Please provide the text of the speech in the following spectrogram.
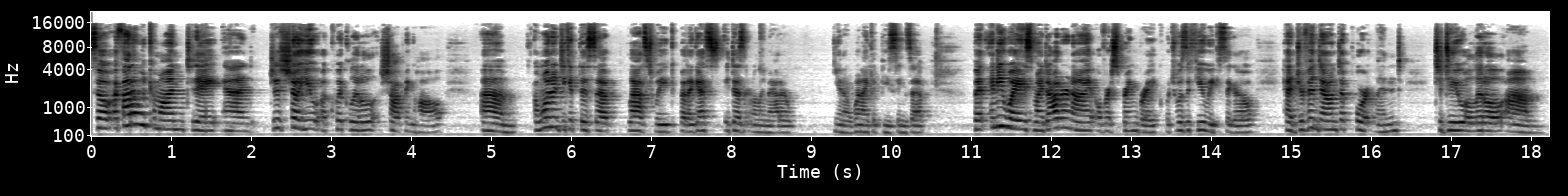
So I thought I would come on today and just show you a quick little shopping haul. Um, I wanted to get this up last week, but I guess it doesn't really matter, you know, when I get these things up. But anyways, my daughter and I over spring break, which was a few weeks ago, had driven down to Portland to do a little um,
